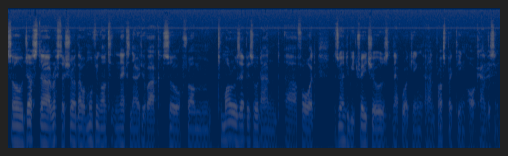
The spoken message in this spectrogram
So just uh, rest assured that we're moving on to the next narrative arc. So from tomorrow's episode and uh, forward, it's going to be trade shows, networking, and prospecting or canvassing.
